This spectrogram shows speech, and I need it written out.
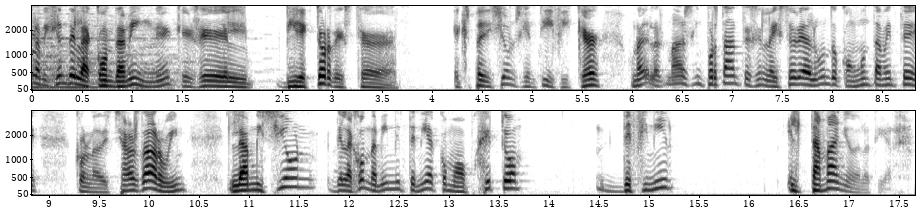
la misión de la Condamine, que es el director de esta expedición científica, una de las más importantes en la historia del mundo, conjuntamente con la de Charles Darwin. La misión de la Condamine tenía como objeto definir el tamaño de la Tierra.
